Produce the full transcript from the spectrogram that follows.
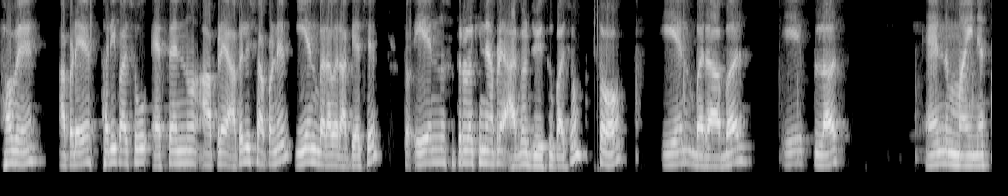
હવે આપણે ફરી પાછું એસએનનું આપણે આપેલું છે આપણને એન બરાબર આપ્યા છે. તો એનનું સૂત્ર લખીને આપણે આગળ જોઈશું પાછું. તો એન બરાબર A plus N minus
